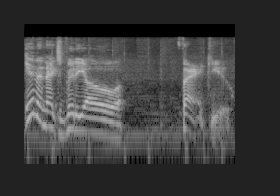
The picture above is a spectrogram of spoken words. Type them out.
in the next video. Thank you.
